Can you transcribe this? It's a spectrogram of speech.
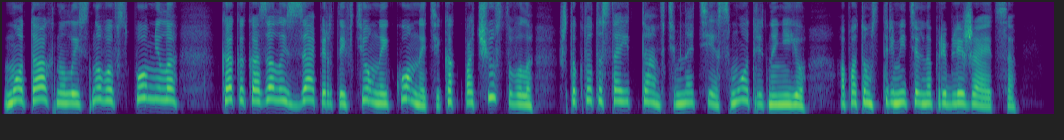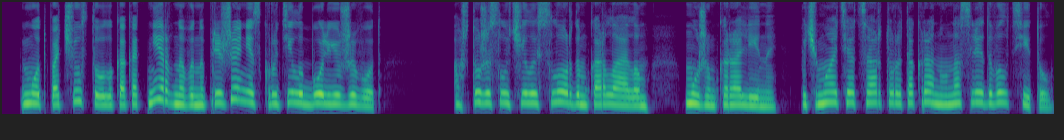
Мо ахнула и снова вспомнила, как оказалась запертой в темной комнате, как почувствовала, что кто-то стоит там в темноте, смотрит на нее, а потом стремительно приближается. Мот почувствовала, как от нервного напряжения скрутила болью живот. А что же случилось с лордом Карлайлом, мужем Каролины? Почему отец Артура так рано унаследовал титул?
